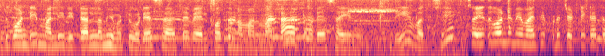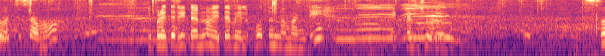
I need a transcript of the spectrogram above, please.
ఇదిగోండి మళ్ళీ రిటర్న్లో మేము టూ డేస్ అయితే వెళ్ళిపోతున్నాం అనమాట టూ డేస్ అయింది వచ్చి. సో ఇదిగోండి మేమైతే ఇప్పుడు జట్టికి అయితే వచ్చేసాము. ఇప్పుడైతే రిటర్న్ అయితే వెళ్ళిపోతున్నామండి. ఎక్కడ చూడు. సో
